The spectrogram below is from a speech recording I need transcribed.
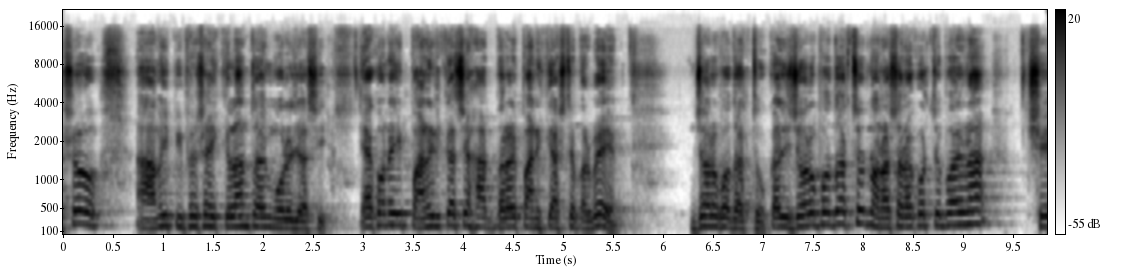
আসো। আমি পিপাসায় ক্লান্ত, আমি মরে যাচ্ছি। এখন এই পানির কাছে হাত বাড়ায় পানি কি আসতে পারবে? জড় পদার্থ কাজে জড় পদার্থ নড়াচড়া করতে পারে না সে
